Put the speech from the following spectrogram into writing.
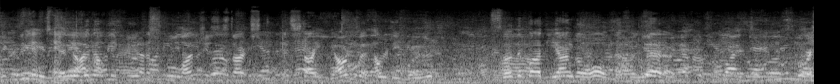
decrease. And the you're going to unhealthy be. food out of school lunches and start and start young with healthy food. It's not about young or old. Doesn't matter. We're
